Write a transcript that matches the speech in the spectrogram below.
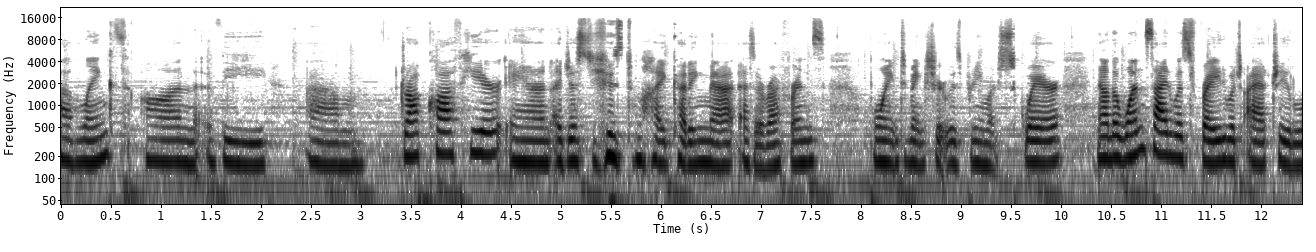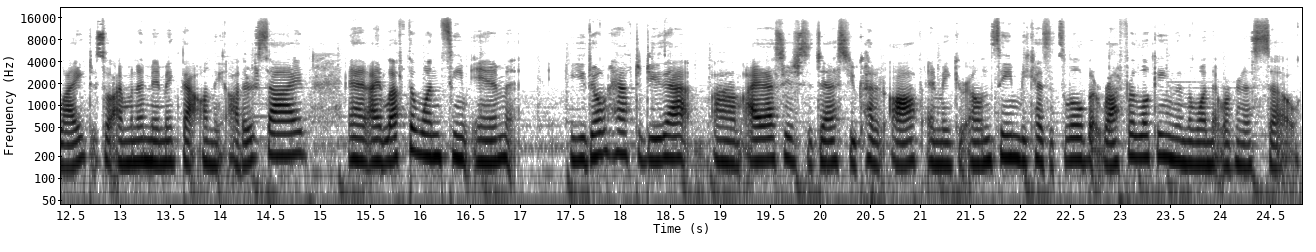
of length on the um, drop cloth here and I just used my cutting mat as a reference point to make sure it was pretty much square. Now the one side was frayed which I actually liked so I'm going to mimic that on the other side and I left the one seam in you don't have to do that. Um, I'd actually suggest you cut it off and make your own seam because it's a little bit rougher looking than the one that we're going to sew.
